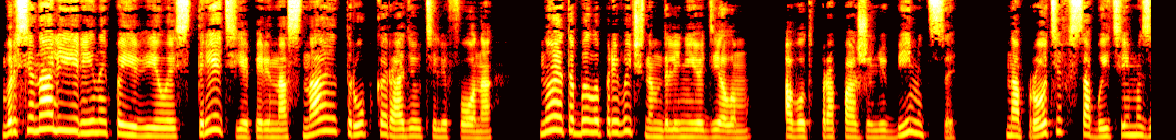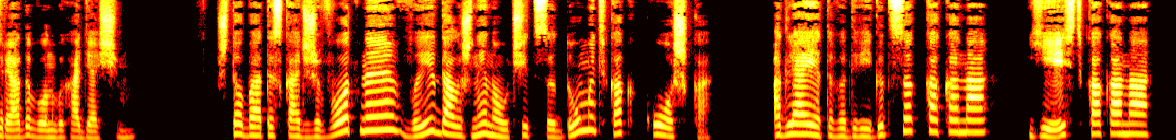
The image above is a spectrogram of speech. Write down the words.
в арсенале Ирины появилась третья переносная трубка радиотелефона, но это было привычным для нее делом, а вот пропажа любимицы, напротив, событием из ряда вон выходящим. Чтобы отыскать животное, вы должны научиться думать как кошка, а для этого двигаться, как она, есть, как она,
